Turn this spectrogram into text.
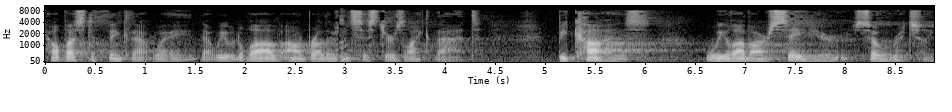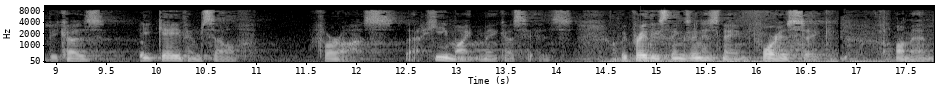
Help us to think that way, that we would love our brothers and sisters like that because we love our Savior so richly, because He gave Himself for us, that He might make us His. We pray these things in His name, for His sake. Amen.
